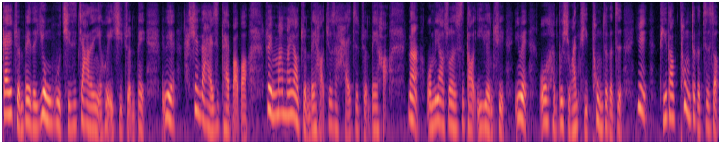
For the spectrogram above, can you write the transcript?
该准备的用物，其实家人也会一起准备，因为现在还是胎宝宝，所以妈妈要准备好，就是孩子准备好。那我们要说的是到医院去，因为我很不喜欢提痛这个字，因为提到痛这个字的时候，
